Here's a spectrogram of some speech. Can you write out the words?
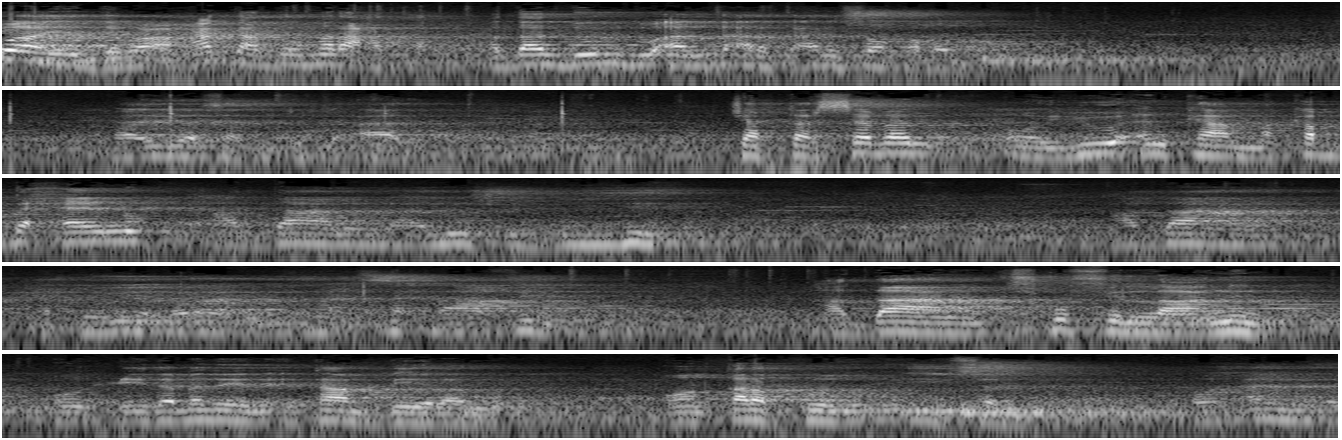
waayo de waa xagga hadduu maraa xataa haddaan dowladdu aan ka aragta aanay soo qaban. Faa'iidaasaa ku jirta aada chapter seven oo u n-ka ma ka baxayno haddaanan laaluushka diidin. Haddaanan xatooyada iska dhaafin haddaanan isku fillaanin oon ciidamadeenna intaan biilanno oon qalabkooda u iibsanno oon amniga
